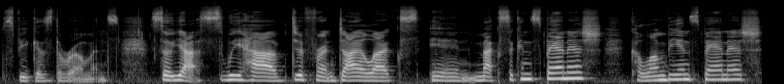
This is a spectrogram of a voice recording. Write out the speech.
speak as the Romans. So, yes, we have different dialects in Mexican Spanish, Colombian Spanish,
